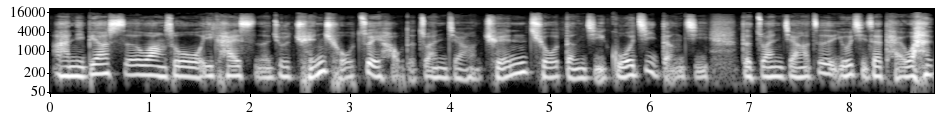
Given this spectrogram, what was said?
啊，你不要奢望说，我一开始呢就全球最好的专家，全球等级、国际等级的专家。这尤其在台湾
